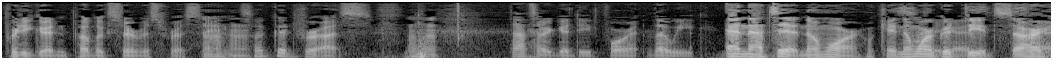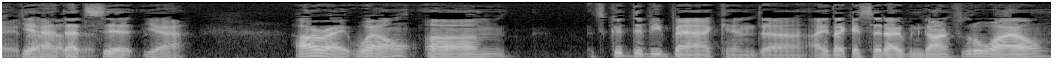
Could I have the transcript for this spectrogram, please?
pretty good public service for us saying. Mhm. So good for us. That's our good deed for the week. And that's it. No more. Okay. No more good guys. deeds. Sorry. Sorry, that- yeah. that's that's it. Yeah. All right. Well, um, it's good to be back, and uh, I like I said, I've been gone for a little while.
